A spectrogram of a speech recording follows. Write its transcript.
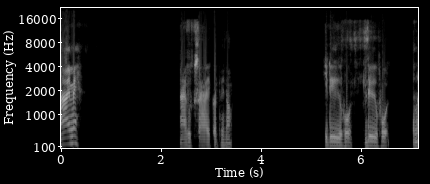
หายไหมหาลูกชายก่อนพี่น้องดื้อโพดดื้อโพดแต่ไม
